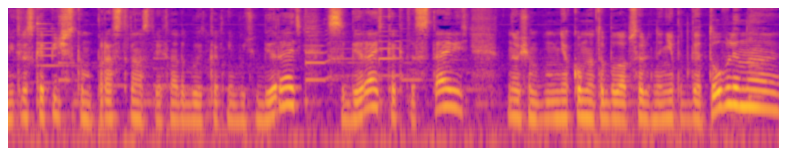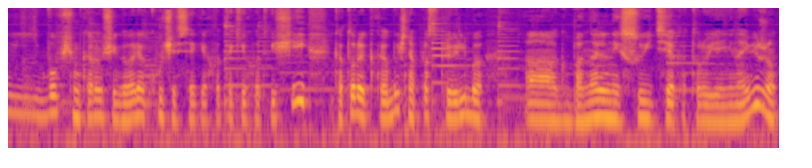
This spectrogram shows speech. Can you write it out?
микроскопическом пространстве их надо будет как-нибудь убирать, собирать, как-то ставить. В общем, у меня комната была абсолютно не подготовлена. И, в общем, короче говоря, куча всяких вот таких вот вещей, которые, как обычно, просто привели бы а, к банальной суете, которую я ненавижу.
